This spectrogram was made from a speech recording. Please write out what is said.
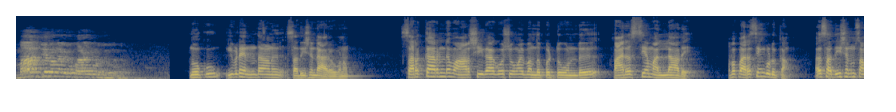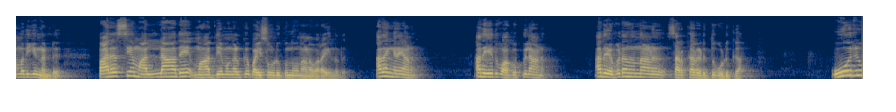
മാധ്യമങ്ങൾക്ക് പണം കൊടുക്കുന്നുണ്ടോ? നോക്കൂ ഇവിടെ എന്താണ് സതീശന്റെ ആരോപണം? സർക്കാരിന്റെ വാർഷികാഘോഷവുമായി ബന്ധപ്പെട്ടുകൊണ്ട് പരസ്യമല്ലാതെ അപ്പോൾ പരസ്യം കൊടുക്കാം. അത് സതീശനും സമ്മതിക്കുന്നുണ്ട്. പരസ്യമല്ലാതെ മാധ്യമങ്ങൾക്ക് പൈസ കൊടുക്കുന്നു എന്നാണ് പറയുന്നത്. അതെങ്ങനെയാണ്? അതേത് വകുപ്പിലാണ്? അതെവിടെ നിന്നാണ് സർക്കാർ എടുത്തു കൊടുക്കുക? ഒരു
